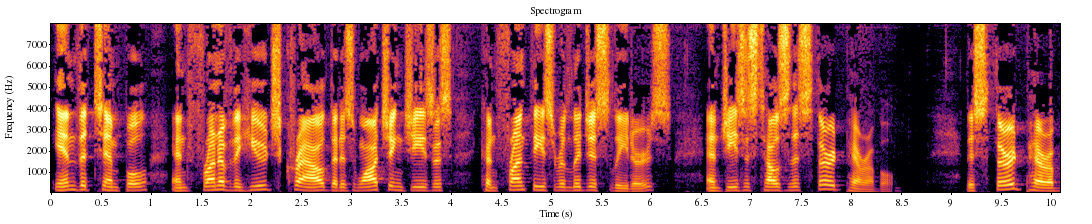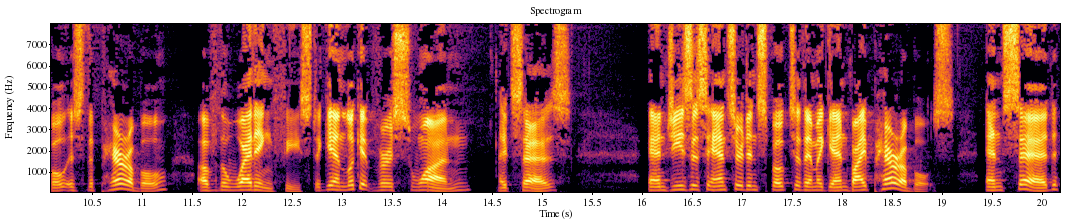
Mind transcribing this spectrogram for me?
in the temple in front of the huge crowd that is watching Jesus confront these religious leaders. And Jesus tells this third parable. This third parable is the parable of the wedding feast. Again, look at verse 1. It says, And Jesus answered and spoke to them again by parables, and said,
